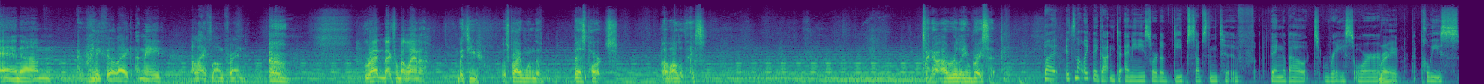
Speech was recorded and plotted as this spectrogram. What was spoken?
and um, I really feel like I made a lifelong friend. Riding back from Atlanta with you was probably one of the best parts of all of this. And I, I really embrace it. But it's not like they got into any sort of deep substantive thing about race or Right. police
